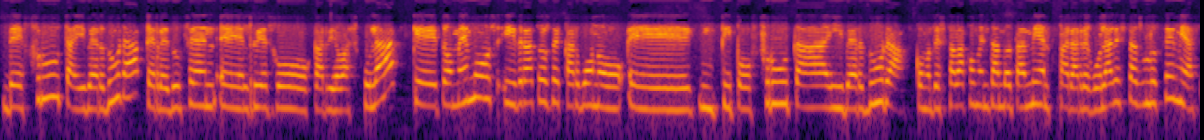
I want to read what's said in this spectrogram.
de fruta y verdura que reducen el riesgo cardiovascular, que tomemos hidratos de carbono tipo fruta y verdura, como te estaba comentando también, para regular estas glucemias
